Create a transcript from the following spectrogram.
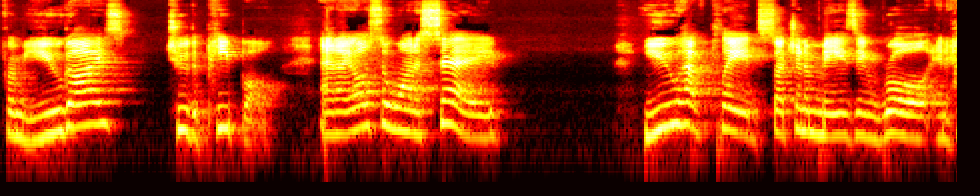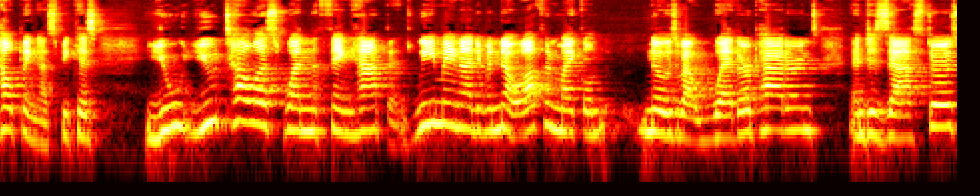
from you guys to the people. And i also want to say you have played such an amazing role in helping us because you you tell us when the thing happens. We may not even know. Often Michael knows about weather patterns and disasters,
